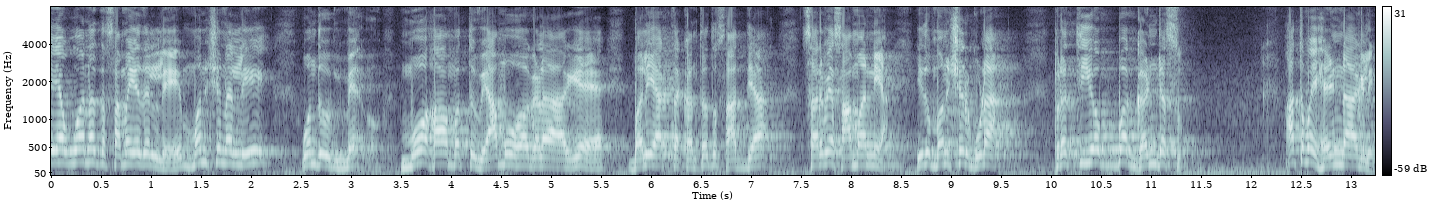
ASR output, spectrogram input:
ಯೌವನದ ಸಮಯದಲ್ಲಿ ಮನುಷ್ಯನಲ್ಲಿ ಒಂದು ಮೆ, ಮೋಹ ಮತ್ತು ವ್ಯಾಮೋಹಗಳಾಗೆ ಬಲಿಯಾಗ್ತಕ್ಕಂಥದ್ದು ಸಾಧ್ಯ. ಸರ್ವೇ ಸಾಮಾನ್ಯ. ಇದು ಮನುಷ್ಯರ ಗುಣ. ಪ್ರತಿಯೊಬ್ಬ ಗಂಡಸು ಅಥವಾ ಹೆಣ್ಣಾಗಲಿ,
